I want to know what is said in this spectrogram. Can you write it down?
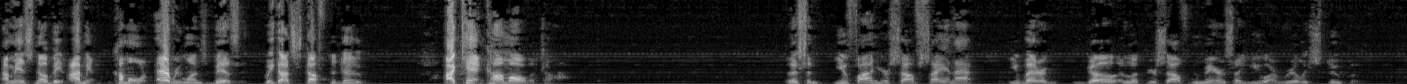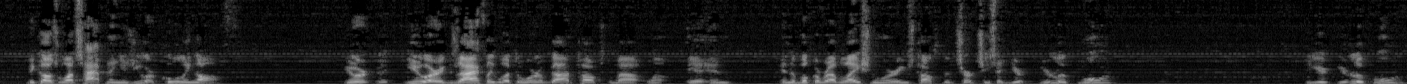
I mean, it's no big. I mean, come on. Everyone's busy. We got stuff to do. I can't come all the time. Listen, you find yourself saying that, you better go and look yourself in the mirror and say, You are really stupid. Because what's happening is you are cooling off. You're, you are exactly what the Word of God talks about in, in the book of Revelation, where he's talking to the church. He said, You're, you're lukewarm. You're, you're lukewarm.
